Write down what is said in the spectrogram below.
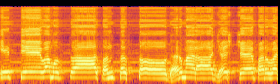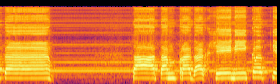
इत्येवमुक्त्वा सन्तस्तो धर्मराजश्च पर्वत। सा तं प्रदक्षिणीकृत्य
